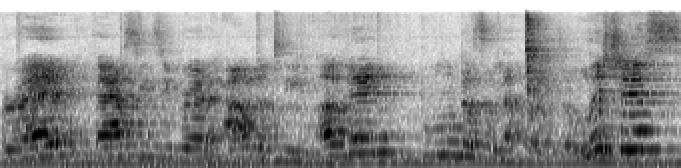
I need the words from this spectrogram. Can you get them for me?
bread, fast, easy bread out of the oven. Doesn't that look delicious?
